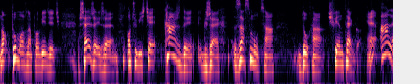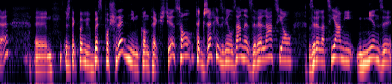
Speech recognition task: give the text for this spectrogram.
no, tu można powiedzieć szerzej, że oczywiście każdy grzech zasmuca Ducha Świętego, nie? ale, że tak powiem, w bezpośrednim kontekście są te grzechy związane z relacją, z relacjami między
